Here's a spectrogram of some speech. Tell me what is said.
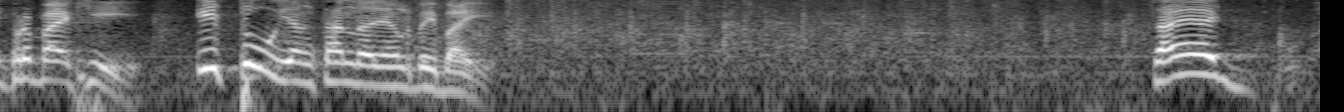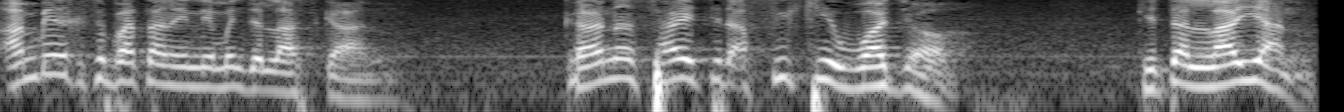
diperbaiki. Itu yang tanda yang lebih baik. Saya ambil kesempatan ini menjelaskan. Kerana saya tidak fikir wajar. Kita layan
